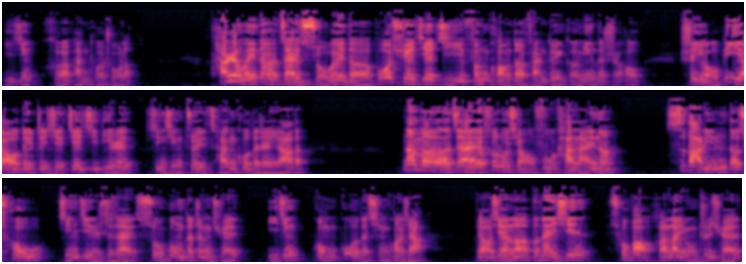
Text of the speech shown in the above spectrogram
已经和盘托出了。他认为呢，在所谓的剥削阶级疯狂的反对革命的时候。是有必要对这些阶级敌人进行最残酷的镇压的。那么，在赫鲁晓夫看来呢？斯大林的错误仅仅是在苏共的政权已经巩固的情况下，表现了不耐心、粗暴和滥用职权，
